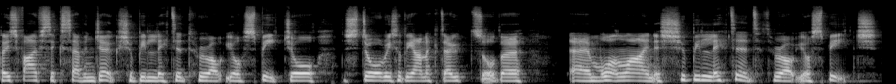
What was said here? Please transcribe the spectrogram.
those five, six, seven jokes should be littered throughout your speech or the stories or the anecdotes or the um, one liners should be littered throughout your speech.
